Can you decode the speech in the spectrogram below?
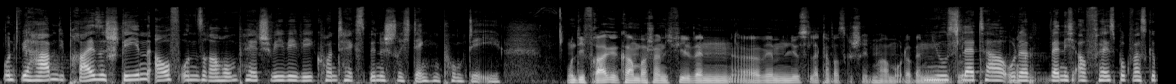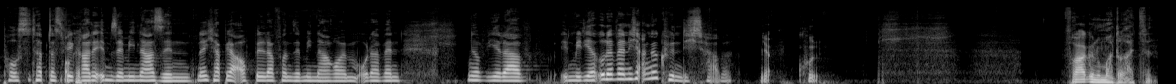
Und wir haben die Preise stehen auf unserer Homepage www.kontext-denken.de. Und die Frage kam wahrscheinlich viel, wenn äh, wir im Newsletter was geschrieben haben oder wenn Newsletter so, oder okay. wenn ich auf Facebook was gepostet habe, dass wir Okay. gerade im Seminar sind. Ne? Ich habe ja auch Bilder von Seminarräumen oder wenn ne, wir da in Media oder wenn ich angekündigt habe. Ja, cool. Frage Nummer 13.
